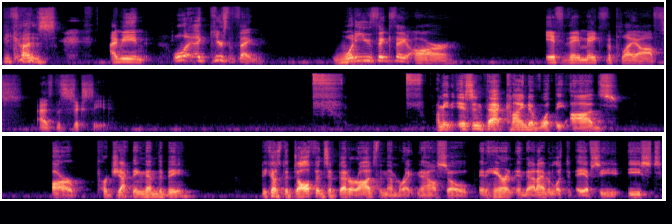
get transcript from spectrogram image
because I mean, well, like here's the thing. What do you think they are if they make the playoffs as the sixth seed? I mean, isn't that kind of what the odds are projecting them to be? Because the Dolphins have better odds than them right now. So, inherent in that, I haven't looked at AFC East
